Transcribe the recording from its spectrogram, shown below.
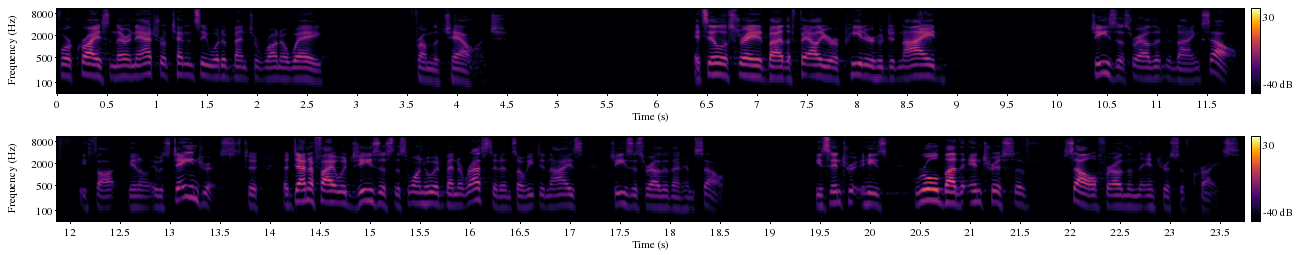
for Christ. And their natural tendency would have been to run away from the challenge. It's illustrated by the failure of Peter, who denied Jesus rather than denying self. He thought, you know, it was dangerous to identify with Jesus, this one who had been arrested, and so he denies Jesus rather than himself. He's, inter- he's ruled by the interests of self rather than the interests of Christ.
